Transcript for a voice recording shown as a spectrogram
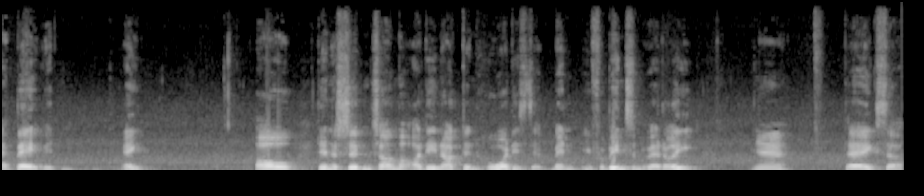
er bag ved den. Ikke? Og den er 17 tommer, og det er nok den hurtigste. Men i forbindelse med batteri, ja, der er ikke så.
